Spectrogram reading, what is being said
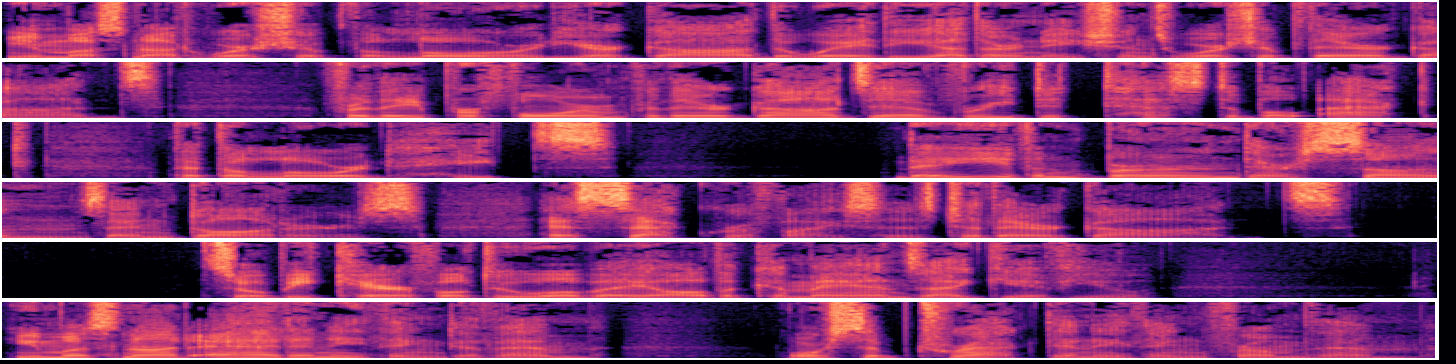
You must not worship the Lord your God the way the other nations worship their gods, for they perform for their gods every detestable act that the Lord hates. They even burn their sons and daughters as sacrifices to their gods. So be careful to obey all the commands I give you. You must not add anything to them, or subtract anything from them.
